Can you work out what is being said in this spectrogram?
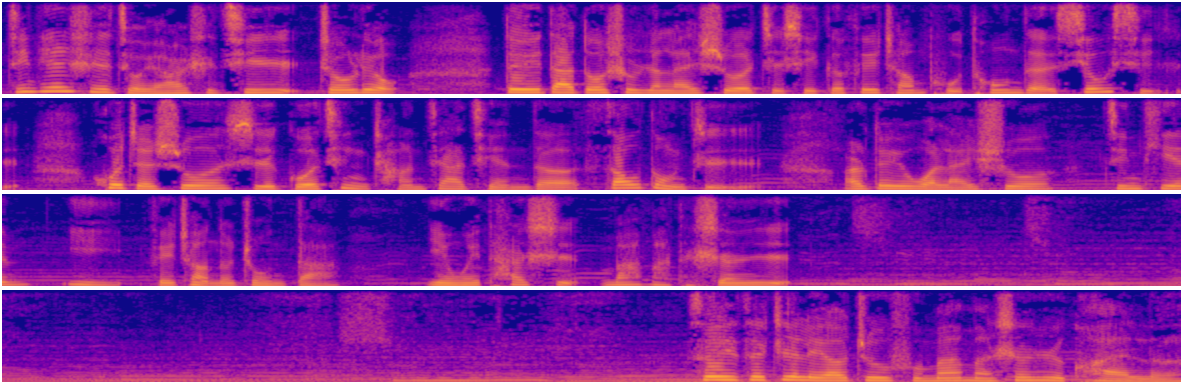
今天是九月二十七日，周六。对于大多数人来说，这是一个非常普通的休息日，或者说是国庆长假前的骚动之日。而对于我来说，今天意义非常的重大，因为它是妈妈的生日。所以在这里要祝福妈妈生日快乐，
